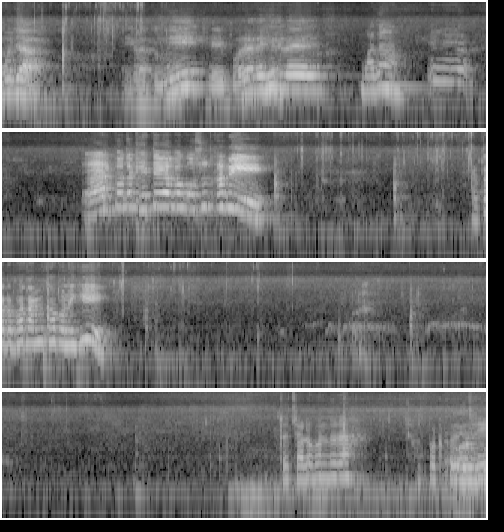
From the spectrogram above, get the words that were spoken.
মোজা। এগুলা তুমি খেয়ে পরে রেখে দিবে। বাদাম? অল্প তো খেতে হবে ওষুধ খাবি এতটা ভাত আমি খাব নাকি? তো চলো বন্ধুরা ছটপট করে খেয়ে নিই।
